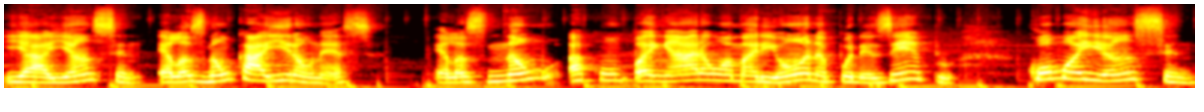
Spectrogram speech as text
e a Janssen, elas não caíram nessa. Elas não acompanharam a Mariona, por exemplo, como a Janssen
